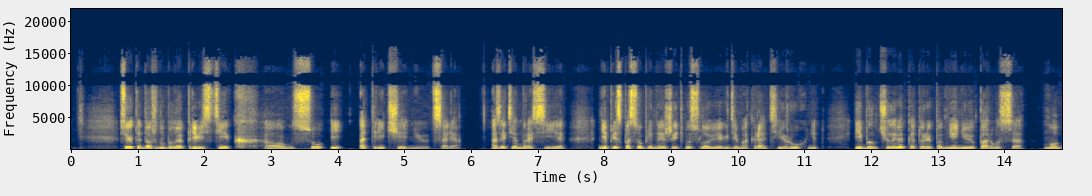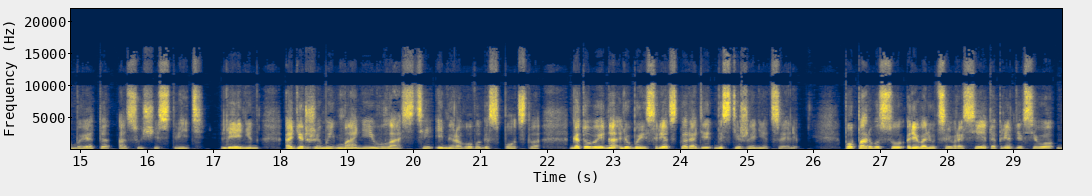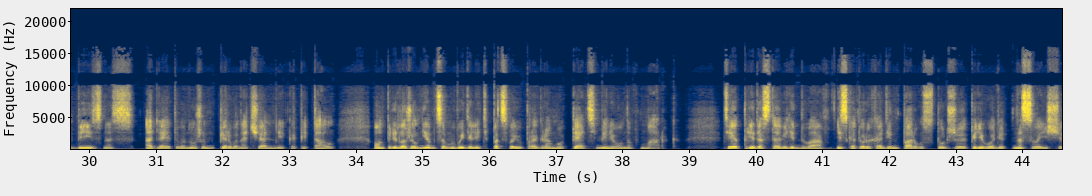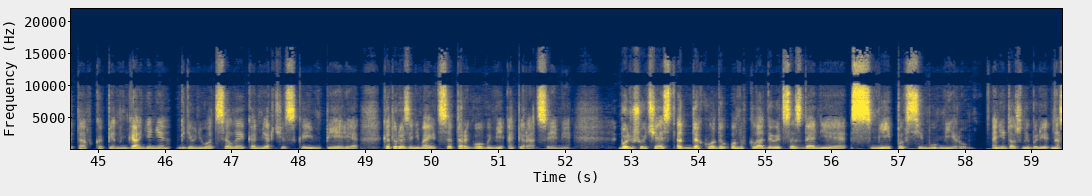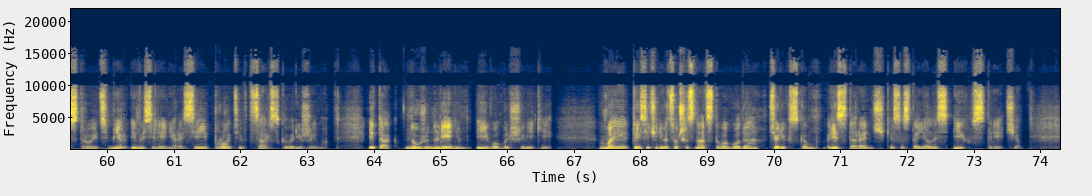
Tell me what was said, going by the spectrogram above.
Все это должно было привести к хаосу и отречению царя. А затем Россия, не приспособленная жить в условиях демократии, рухнет, и был человек, который, по мнению Парвуса, мог бы это осуществить. Ленин, одержимый манией власти и мирового господства, готовый на любые средства ради достижения цели. По Парвусу революция в России – это прежде всего бизнес, а для этого нужен первоначальный капитал. Он предложил немцам выделить под свою программу 5 миллионов марок. Те предоставили два, из которых один Парвус тут же переводит на свои счета в Копенгагене, где у него целая коммерческая империя, которая занимается торговыми операциями. Большую часть от доходов он вкладывает в создание СМИ по всему миру. Они должны были настроить мир и население России против царского режима. Итак, нужен Ленин и его большевики. В мае 1916 года в тюрихском ресторанчике состоялась их встреча.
